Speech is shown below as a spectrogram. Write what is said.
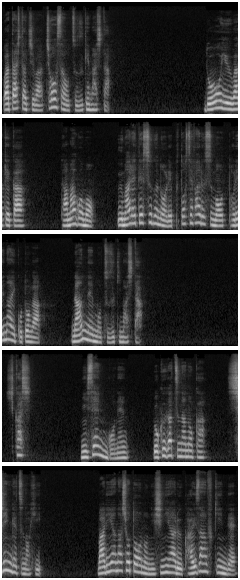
私たちは調査を続けました。どういうわけか卵も生まれてすぐのレプトセファルスも取れないことが何年も続きました。しかし、2005年6月7日、新月の日、マリアナ諸島の西にある海山付近で、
